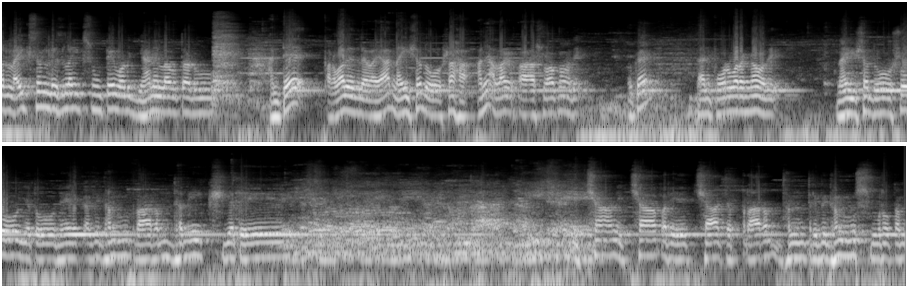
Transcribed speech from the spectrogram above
మరి లైక్స్ అండ్ డిస్లైక్స్ ఉంటే వాడు జ్ఞానం ఎలా అవుతాడు? అంటే పర్వాలేదు లేవయా నైష దోష అని అలా ఆ శ్లోకం అది. ఓకే? దాని పూర్వరంగం అది. నైష దోషో యతో నేక విధం ప్రారంధమీక్ష్యతే. ఇచ్ఛానిచ్ఛా పరేచ్ఛా చ ప్రారంధం త్రివిధం స్మృతం.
